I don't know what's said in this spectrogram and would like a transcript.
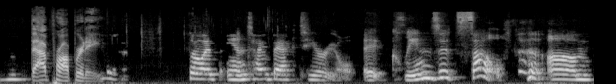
mm-hmm. that property? Yeah. So it's antibacterial. It cleans itself. um,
